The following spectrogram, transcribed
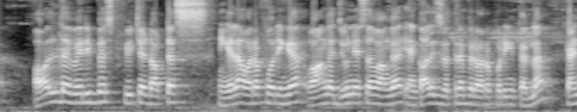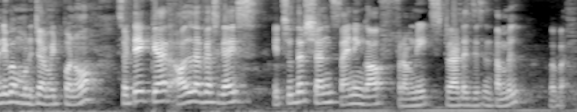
All the very best future doctors நீங்கள் எல்லாம் வர போகிறீங்க வாங்க ஜூனியர்ஸாக வாங்க. என் காலேஜில் எத்தனை பேர் வர போகிறீங்க தெரில கண்டிப்பாக முடிஞ்சால் மீட் பண்ணுவோம். So take care all the best guys it's Sudarshan signing off from NEET strategies in Tamil bye bye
